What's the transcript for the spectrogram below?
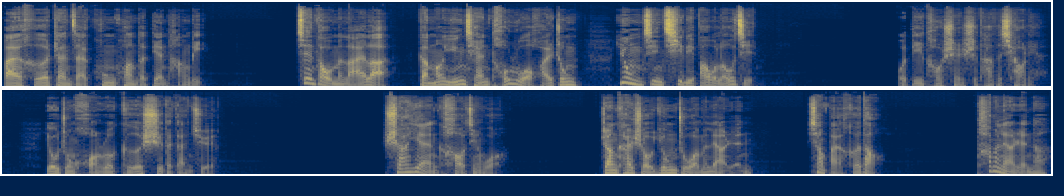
百合站在空旷的殿堂里，见到我们来了，赶忙迎前投入我怀中，用尽气力把我搂紧。我低头审视她的俏脸，有种恍若隔世的感觉。沙燕靠近我，张开手拥住我们两人，向百合道：“他们两人呢？”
